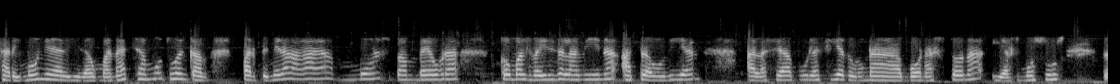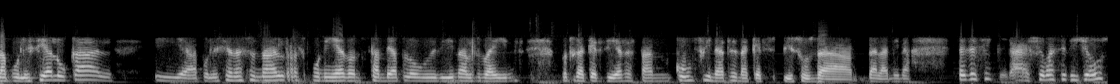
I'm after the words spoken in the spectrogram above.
cerimònia i d'homenatge mutu en què per primera vegada molts van veure com els veïns de la mina aplaudien a la seva policia durant una bona estona i els Mossos, la policia local i la Policia Nacional responia doncs, també aplaudint als veïns doncs, que aquests dies estan confinats en aquests pisos de, de la mina. És a dir, això va ser dijous,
